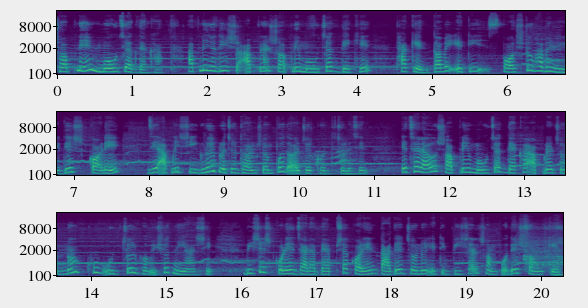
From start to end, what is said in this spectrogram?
স্বপ্নে মৌচাক দেখা। আপনি যদি আপনার স্বপ্নে মৌচাক দেখে থাকেন, তবে এটি স্পষ্টভাবে নির্দেশ করে যে আপনি শীঘ্রই প্রচুর ধন সম্পদ অর্জন করতে চলেছেন। এছাড়াও স্বপ্নে মৌচাক দেখা আপনার জন্য খুব উজ্জ্বল ভবিষ্যৎ নিয়ে আসে। বিশেষ করে যারা ব্যবসা করেন, তাদের জন্য এটি বিশাল সম্পদের সংকেত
